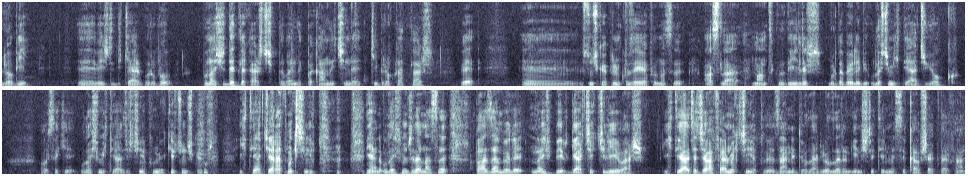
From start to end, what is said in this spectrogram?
lobi, e, Vecdi Diker grubu buna şiddetle karşı çıktı. Bayındık Bakanlığı içindeki bürokratlar ve e, Üçüncü köprünün kuzeye yapılması asla mantıklı değildir. Burada böyle bir ulaşım ihtiyacı yok. Oysa ki ulaşım ihtiyacı için yapılmıyor ki üçüncü köprü. İhtiyaç yaratmak için yapılıyor. yani ulaşımcıların aslında bazen böyle naif bir gerçekçiliği var. İhtiyaca cevap vermek için yapılıyor zannediyorlar. Yolların genişletilmesi, kavşaklar falan.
